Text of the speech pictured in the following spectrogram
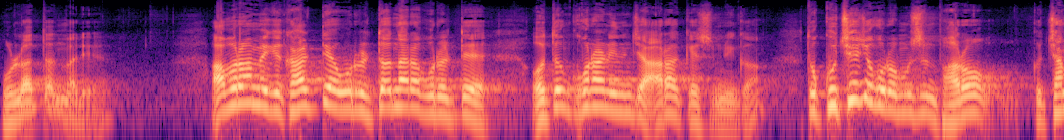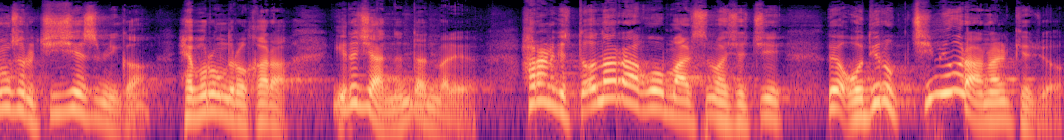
몰랐단 말이에요. 아브라함에게 갈대 우를 떠나라 그럴 때 어떤 고난이 있는지 알았겠습니까? 또 구체적으로 무슨 바로 그 장소를 지시했습니까? 헤브론으로 가라. 이러지 않는단 말이에요. 하나님께서 떠나라고 말씀하셨지 왜 어디로 지명을 안 알려줘.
